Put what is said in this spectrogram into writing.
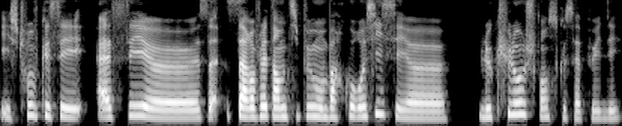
Et je trouve que c'est assez, ça, reflète un petit peu mon parcours aussi. C'est le culot, je pense que ça peut aider.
